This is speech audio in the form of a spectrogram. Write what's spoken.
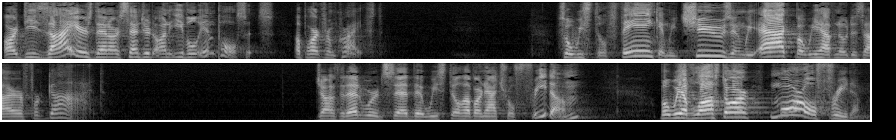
our desires then are centered on evil impulses apart from Christ. So we still think and we choose and we act, but we have no desire for God. Jonathan Edwards said that we still have our natural freedom, but we have lost our moral freedom.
